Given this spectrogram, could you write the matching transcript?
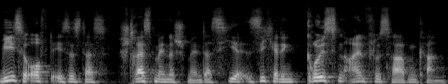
Wie so oft ist es das Stressmanagement, das hier sicher den größten Einfluss haben kann.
